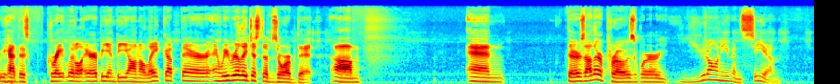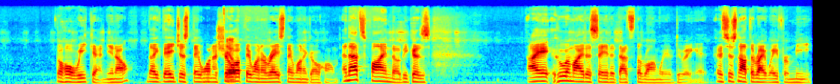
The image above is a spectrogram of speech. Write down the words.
we had this great little airbnb on a lake up there and we really just absorbed it. Um, and there's other pros where you don't even see them the whole weekend you know? Like they just they want to show Yep. up they want to race they want to go home. And that's fine though because i who am i to say that that's the wrong way of doing it? It's just not the right way for me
